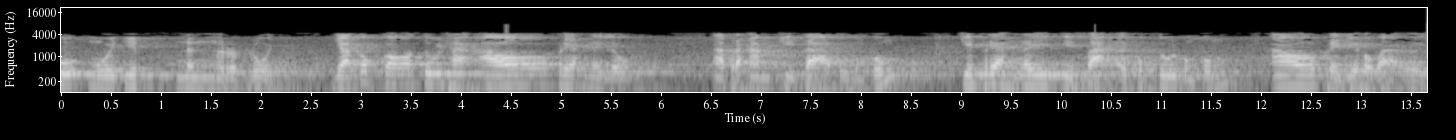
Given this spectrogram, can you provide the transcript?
ពួកមួយទៀតនឹងរត់រួចយ៉ាកុបក៏ទូលថាអោព្រះនៃលោកអាប់រ៉ាហាំជីតាទូលបង្គំជាព្រះនៃអ៊ីសាក់ឲ្យគប់ទូលបង្គំអោព្រះយេហូវ៉ាអើយ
